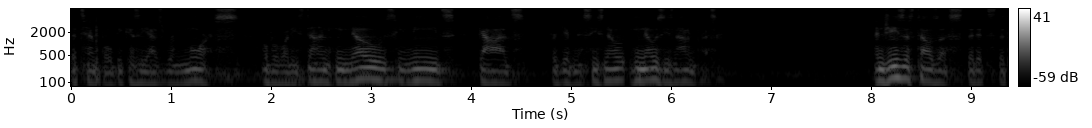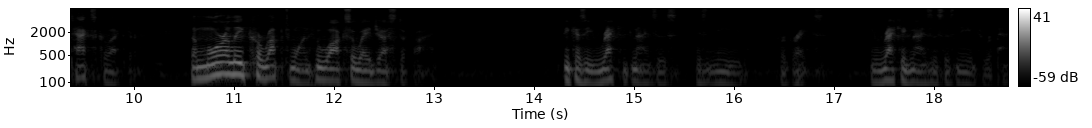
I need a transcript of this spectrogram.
the temple because he has remorse over what he's done. He knows he needs God's forgiveness. He's no, he knows he's not impressive. And Jesus tells us that it's the tax collector, the morally corrupt one, who walks away justified because he recognizes his need for grace. He recognizes his need to repent.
